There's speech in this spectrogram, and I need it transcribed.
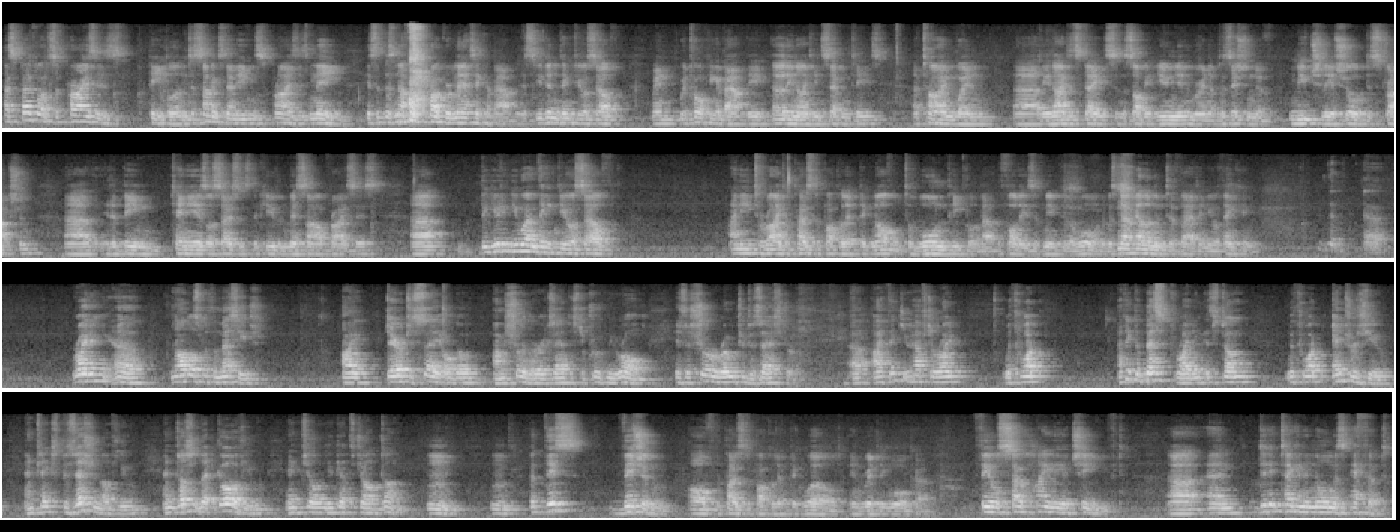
I suppose what surprises people, and to some extent even surprises me, is that there's nothing programmatic about this. You didn't think to yourself, when we're talking about the early 1970s, a time when uh, the United States and the Soviet Union were in a position of mutually assured destruction. Uh, it had been 10 years or so since the Cuban Missile Crisis. Uh, but you, you weren't thinking to yourself, I need to write a post-apocalyptic novel to warn people about the follies of nuclear war. There was no element of that in your thinking. Uh, writing uh, novels with a message, I dare to say, although I'm sure there are examples to prove me wrong, is a sure road to disaster. Uh, I think you have to write with what, I think the best writing is done with what enters you and takes possession of you and doesn't let go of you until you get the job done. Mm. Mm. But this vision of the post-apocalyptic world in Riddley Walker feels so highly achieved. Uh, and did it take an enormous effort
